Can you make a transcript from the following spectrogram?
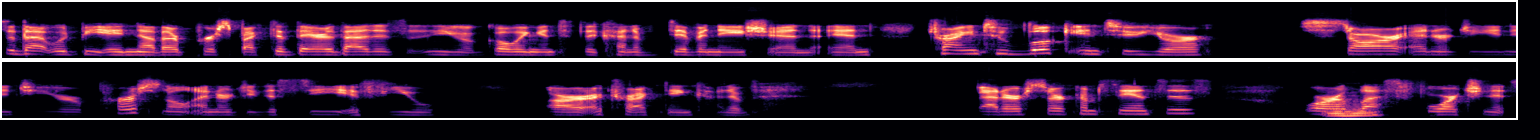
so that would be another perspective there. That is you know going into the kind of divination and trying to look into your star energy and into your personal energy to see if you are attracting kind of better circumstances or Mhm. less fortunate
